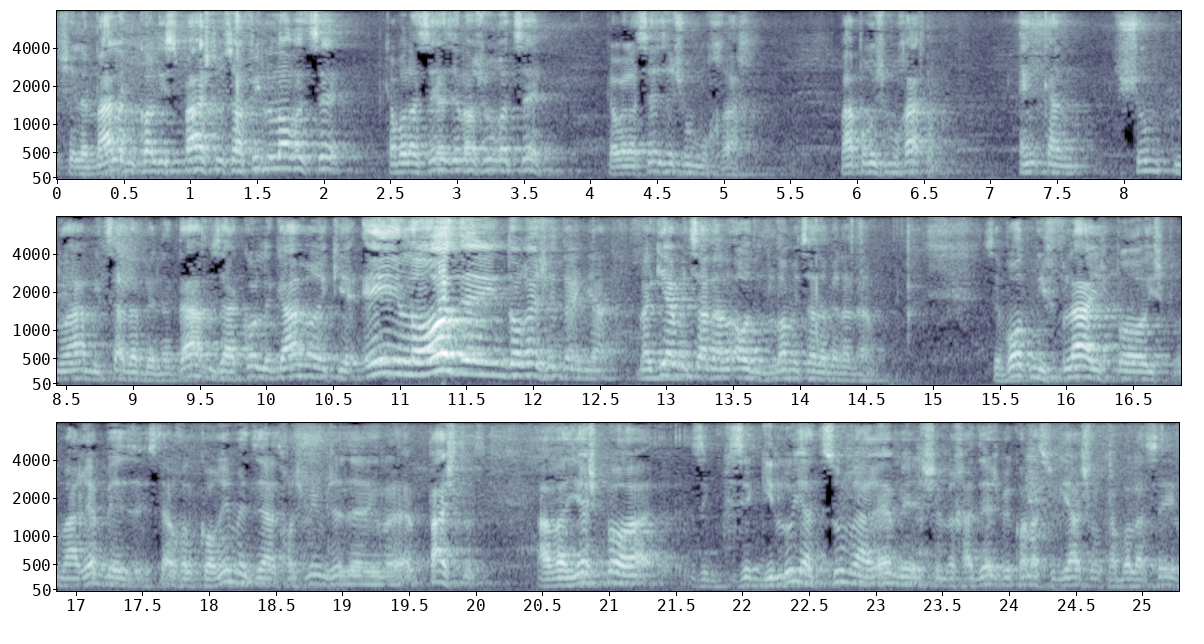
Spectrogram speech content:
של למעלה מכל הספשטוס, אפילו לא רוצה. קבול הסייל זה לא שהוא רוצה. קבול הסייל זה שהוא מוכרח. מה פירוש מוכרח? אין כאן שום תנועה מצד הבן אדם, זה הכל לגמרי, כי אין לו עוד אין דורש את העניין. מגיע מצד העוד, לא מצד הבן אדם. זה וורט נפלא, יש פה, יש פה מהרבה, סתם קוראים את זה, אז חושבים שזה פשטוס. אבל יש פה, זה, זה גילוי עצום מהרבה שמחדש בכל הסוגיה של קבול הסייל.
